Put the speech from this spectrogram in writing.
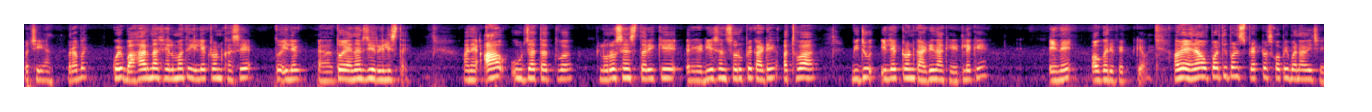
પછી એન બરાબર? કોઈ બહારના સેલમાંથી ઇલેક્ટ્રોન ખસે તો ઇલેક તો એનર્જી રિલીઝ થાય. અને આ ઊર્જા તત્વ ફ્લોરોસેન્સ તરીકે રેડિયેશન સ્વરૂપે કાઢે અથવા બીજું ઇલેક્ટ્રોન કાઢી નાખે એટલે કે એને ઓગર ઇફેક્ટ કહેવાય. હવે એના ઉપરથી પણ સ્પેક્ટ્રોસ્કોપી બનાવી છે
